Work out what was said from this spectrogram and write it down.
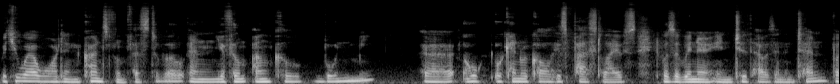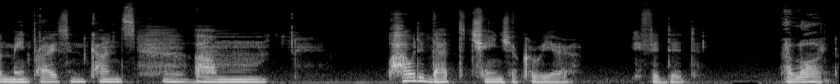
But you were awarded in Cannes Film Festival, and your film Uncle Boonmee, uh, who, who can recall his past lives, it was a winner in 2010 for the main prize in Cannes. Um, how did that change your career, if it did? a lot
